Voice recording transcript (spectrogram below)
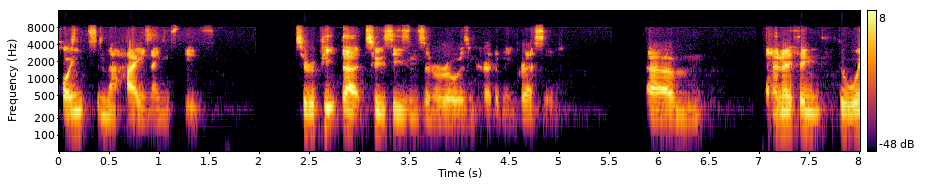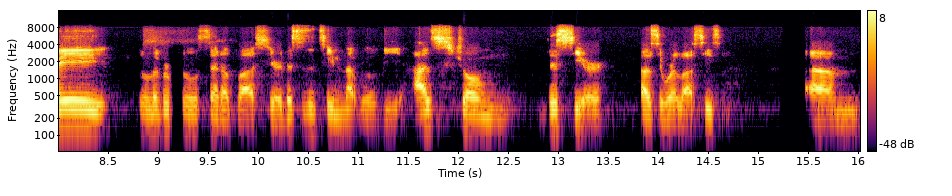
points in the high 90s, to repeat that two seasons in a row is incredibly impressive. Um, and I think the way Liverpool set up last year, this is a team that will be as strong this year as they were last season. Um,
